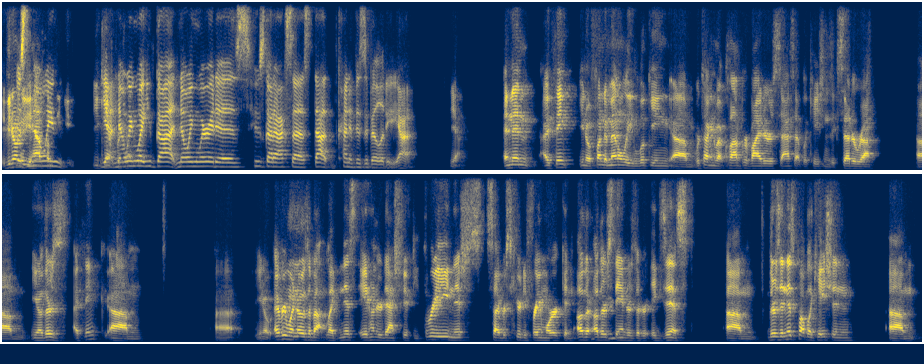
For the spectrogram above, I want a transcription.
if you don't Just know you knowing, have you, you yeah, knowing what you've got, knowing where it is, who's got access, that kind of visibility. Yeah. Yeah. And then I think, you know, fundamentally looking, um, we're talking about cloud providers, SaaS applications, et cetera. Um, you know, there's, I think, um, uh, you know, everyone knows about like NIST 800-53, NIST cybersecurity framework, and other other mm-hmm. standards that are, exist. Um, there's a NIST publication um,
